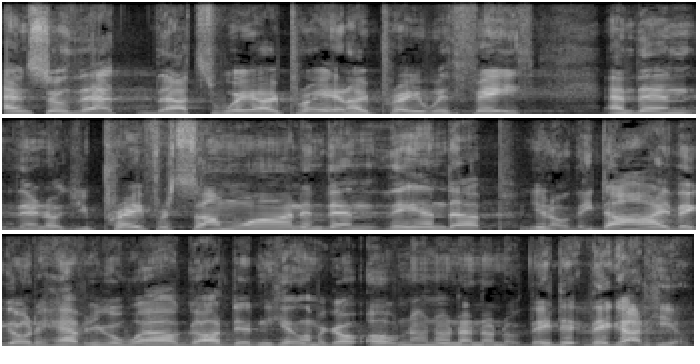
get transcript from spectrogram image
And so that, that's the way I pray, and I pray with faith. And then you, know, you pray for someone, and then they end up, you know, they die, they go to heaven. You go, well, God didn't heal them. I go, oh, no, no, no, no, no. They, did, they got healed.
